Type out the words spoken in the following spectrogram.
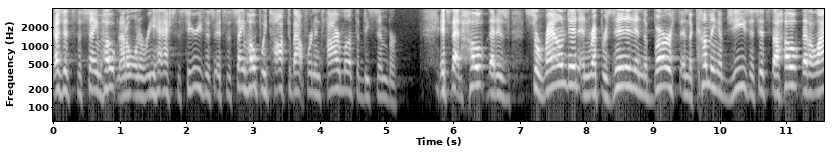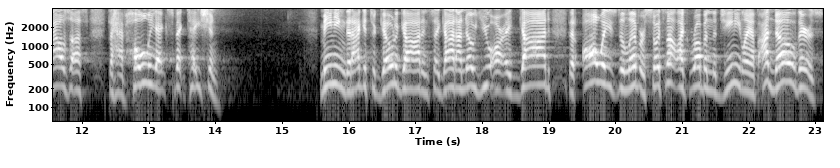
Guys, it's the same hope, and I don't want to rehash the series. It's the same hope we talked about for an entire month of December. It's that hope that is surrounded and represented in the birth and the coming of Jesus. It's the hope that allows us to have holy expectation. Meaning that I get to go to God and say, God, I know you are a God that always delivers. So it's not like rubbing the genie lamp. I know there's,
